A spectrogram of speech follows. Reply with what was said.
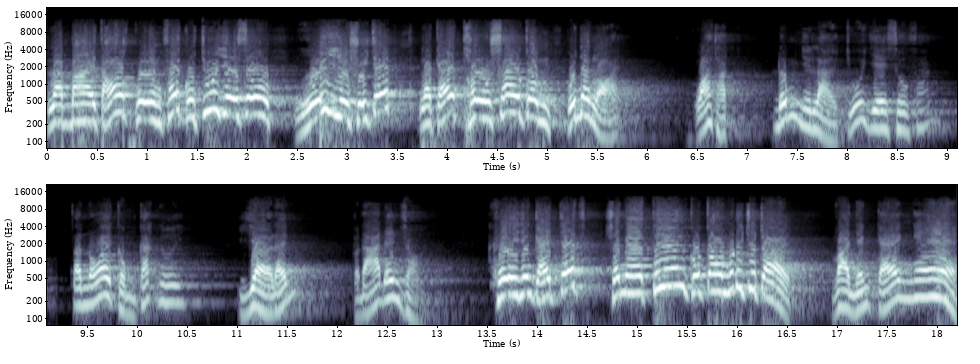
là bày tỏ quyền phép của Chúa Giêsu hủy diệt sự chết là kẻ thù sau cùng của nhân loại. Quả thật, đúng như lời Chúa Giêsu phán, ta nói cùng các ngươi, giờ đến và đã đến rồi. Khi những kẻ chết sẽ nghe tiếng của con của Đức Chúa Trời và những kẻ nghe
